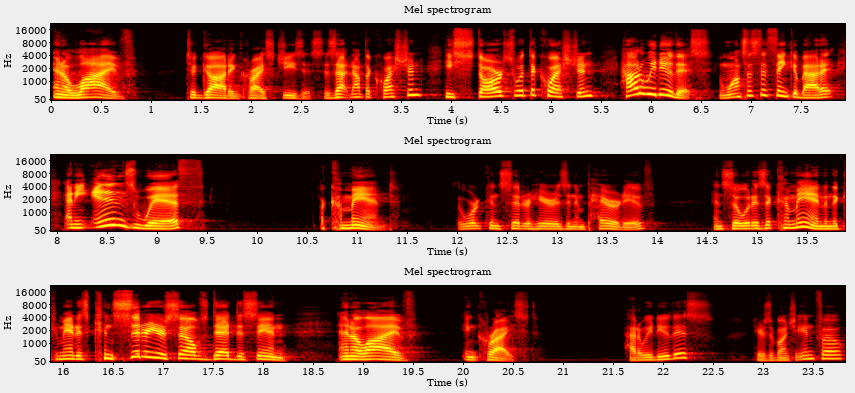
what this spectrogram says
and alive to God in Christ Jesus. Is that not the question? He starts with the question, How do we do this? He wants us to think about it. And he ends with a command. The word consider here is an imperative. And so it is a command, and the command is consider yourselves dead to sin and alive in Christ. How do we do this? Here's a bunch of info.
